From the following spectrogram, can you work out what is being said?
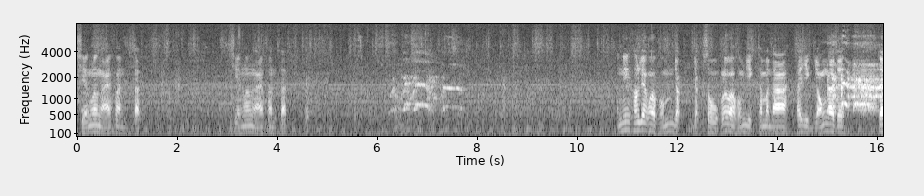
เฉียงแล้วหงายฟันตัด เฉียงแล้วหงายฟันตัด อันนี้เขาเรียกว่าผมหยักหยักโศกแล้วว่าผมหยิกธรรมดา ถ้าหยิกหยองก็จะจะ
